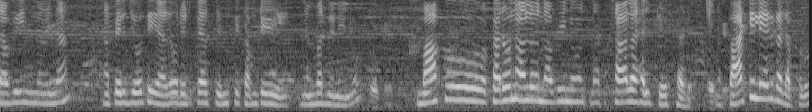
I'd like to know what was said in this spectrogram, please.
నవీన్ అయినా నా పేరు Jyoti Yadav red cross MC committee నెంబర్ని నేను. మాకు కరోనాలో నవీన్ నాకు చాలా హెల్ప్ చేశాడు. పార్టీ లేదు కదా అప్పుడు.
